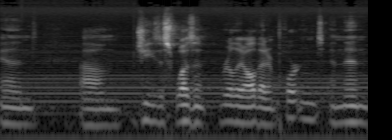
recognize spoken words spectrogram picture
and um, Jesus wasn't really all that important. And then,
